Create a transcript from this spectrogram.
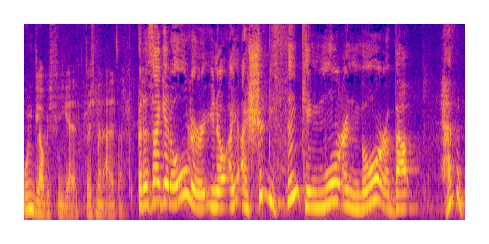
unglaublich viel Geld durch mein Alter. But as I get older, you know, I, I should be thinking more and more about heaven.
